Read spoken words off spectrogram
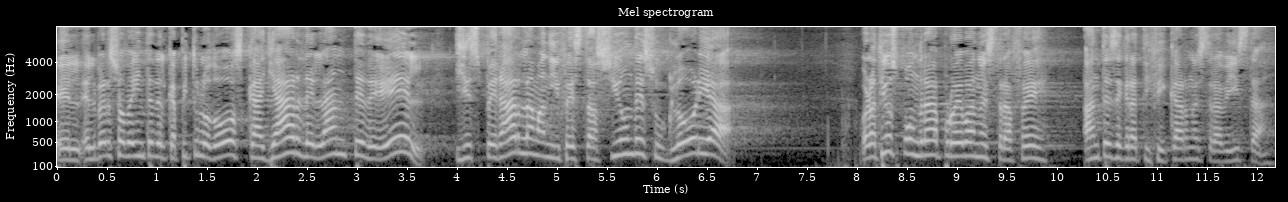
el, el verso 20 del capítulo 2, callar delante de Él y esperar la manifestación de su gloria. Ahora Dios pondrá a prueba nuestra fe antes de gratificar nuestra vista.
